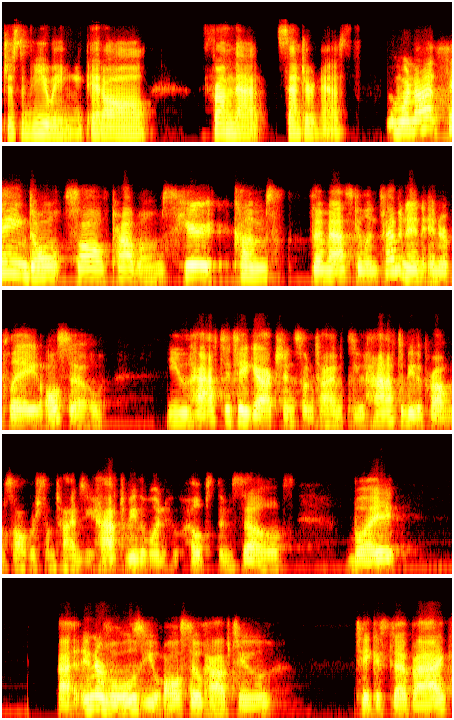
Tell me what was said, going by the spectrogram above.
just viewing it all from that centeredness. We're not saying don't solve problems. Here comes the masculine feminine interplay also. You have to take action sometimes. You have to be the problem solver sometimes. You have to be the one who helps themselves. But at intervals, you also have to take a step back,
